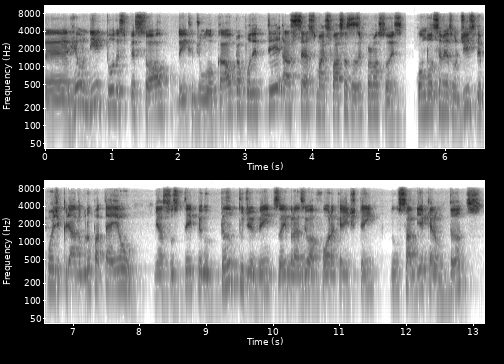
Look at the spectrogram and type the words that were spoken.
é, reunir todo esse pessoal dentro de um local para poder ter acesso mais fácil a essas informações. Como você mesmo disse, depois de criar o grupo, até eu me assustei pelo tanto de eventos aí Brasil afora que a gente tem, não sabia que eram tantos.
